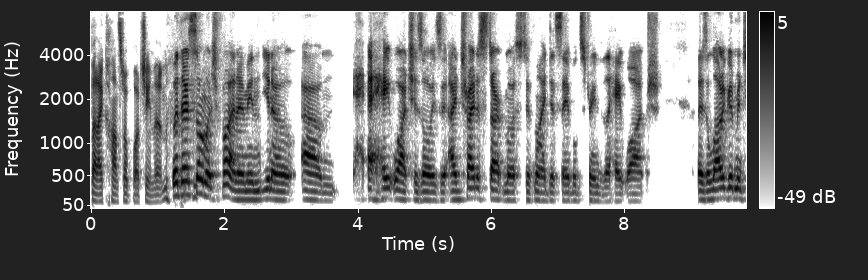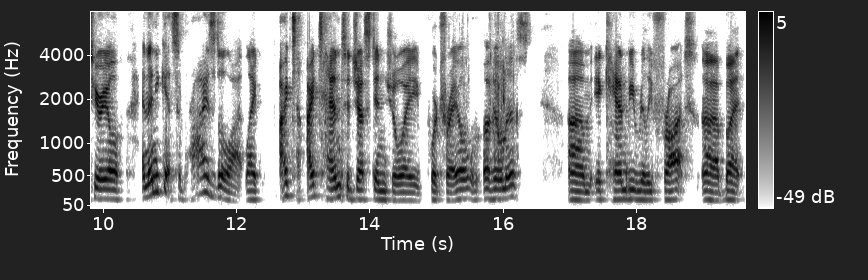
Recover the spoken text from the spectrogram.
but I can't stop watching them. but they're so much fun. I mean, you know, um, a hate watch is always. I try to start most of my disabled streams with a hate watch. There's a lot of good material, and then you get surprised a lot. Like I, t- I tend to just enjoy portrayal of illness. Um, it can be really fraught, uh, but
